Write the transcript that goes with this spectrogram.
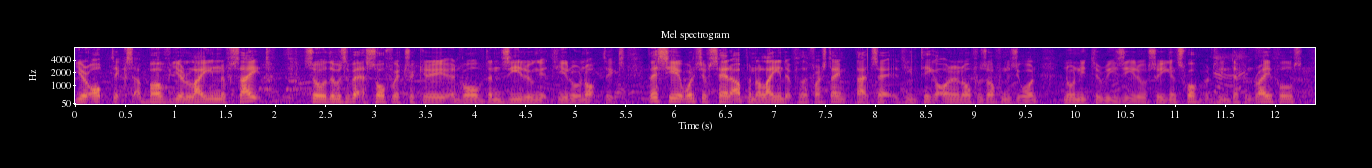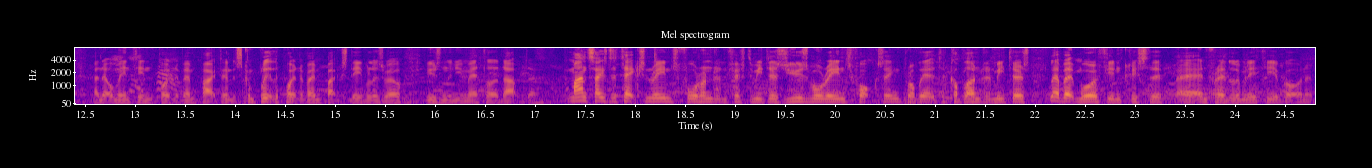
your optics above your line of sight. So there was a bit of software trickery involved in zeroing it to your own optics. This here, once you've set it up and aligned it for the first time, that's it. You can take it on and off as often as you want, no need to re-zero. So you can swap it between different rifles and it'll maintain point of impact. And it's completely point of impact stable as well, using the new metal adapter. Man-size detection range, 450 metres, usable range foxing, probably out to a couple hundred metres. A little bit more if you increase the uh, infrared illuminator you've got on it.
